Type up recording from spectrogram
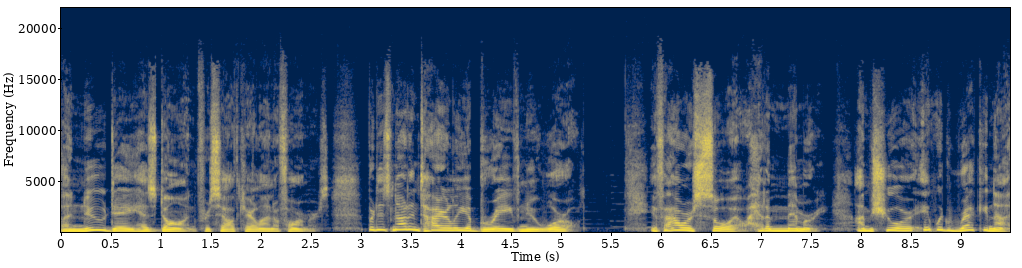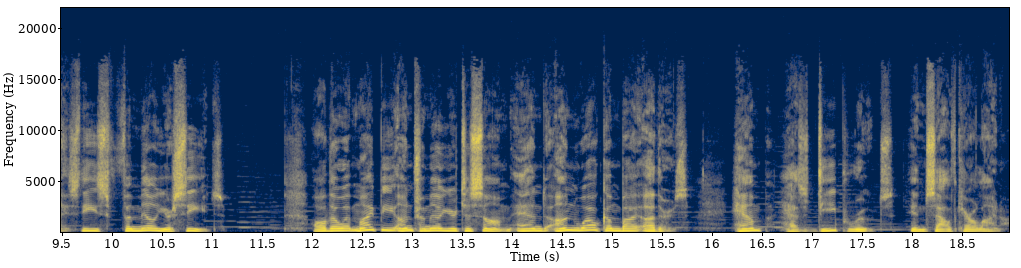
A new day has dawned for South Carolina farmers, but it's not entirely a brave new world. If our soil had a memory, I'm sure it would recognize these familiar seeds. Although it might be unfamiliar to some and unwelcome by others, hemp has deep roots in South Carolina.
